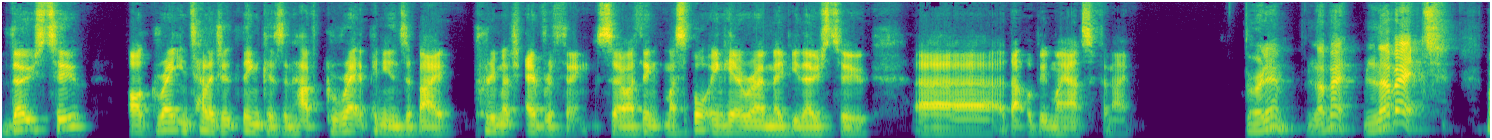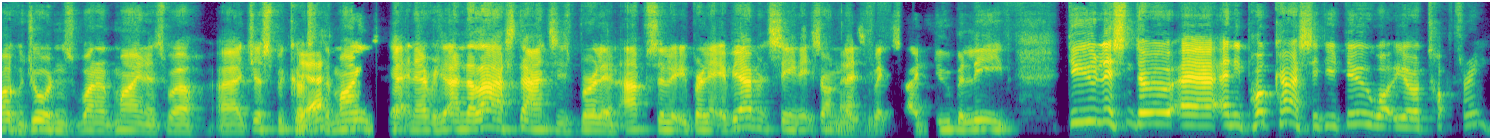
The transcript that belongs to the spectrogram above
those two are great intelligent thinkers and have great opinions about pretty much everything. So I think my sporting hero, maybe those two, uh, that would be my answer for now. Brilliant. Love it. Love it. Michael Jordan's one of mine as well, uh, just because yeah. the mindset and everything. And The Last Dance is brilliant, absolutely brilliant. If you haven't seen it, it's on Amazing. Netflix, I do believe. Do you listen to uh, any podcasts? If you do, what are your top three?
